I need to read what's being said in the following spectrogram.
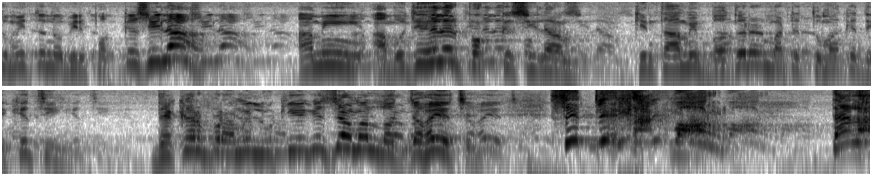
তুমি তো নবীর পক্ষে ছিলা। আমি আবু জেহেলের পক্ষে ছিলাম, কিন্তু আমি বদরের মাঠে তোমাকে দেখেছি। দেখার পর আমি লুকিয়ে গেছি, আমার লজ্জা হয়েছে। সিদ্দিক আকবর তেলা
